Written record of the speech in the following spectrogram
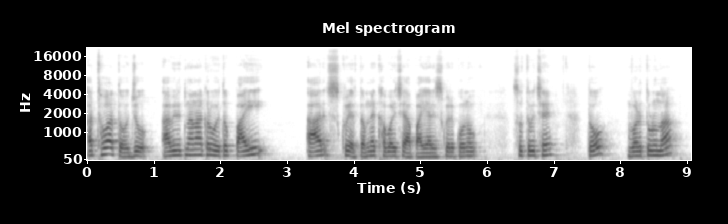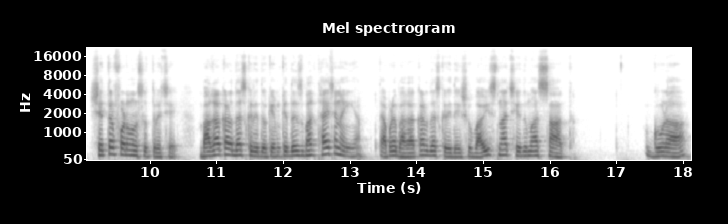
અથવા તો જો આવી રીતના ના કરવું હોય તો પાઈ આર સ્ક્વેર. તમને ખબર છે આ પાઈ આર સ્ક્વેર કોનું સૂત્ર છે? તો વર્તુળના ક્ષેત્રફળનું સૂત્ર છે. ભાગાકાર દસ કરી દો, કેમ કે દસ ભાગ થાય છે ને અહીંયા? તો આપણે ભાગાકાર દસ કરી દઈશું. બાવીસના છેદમાં સાત ગુણા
